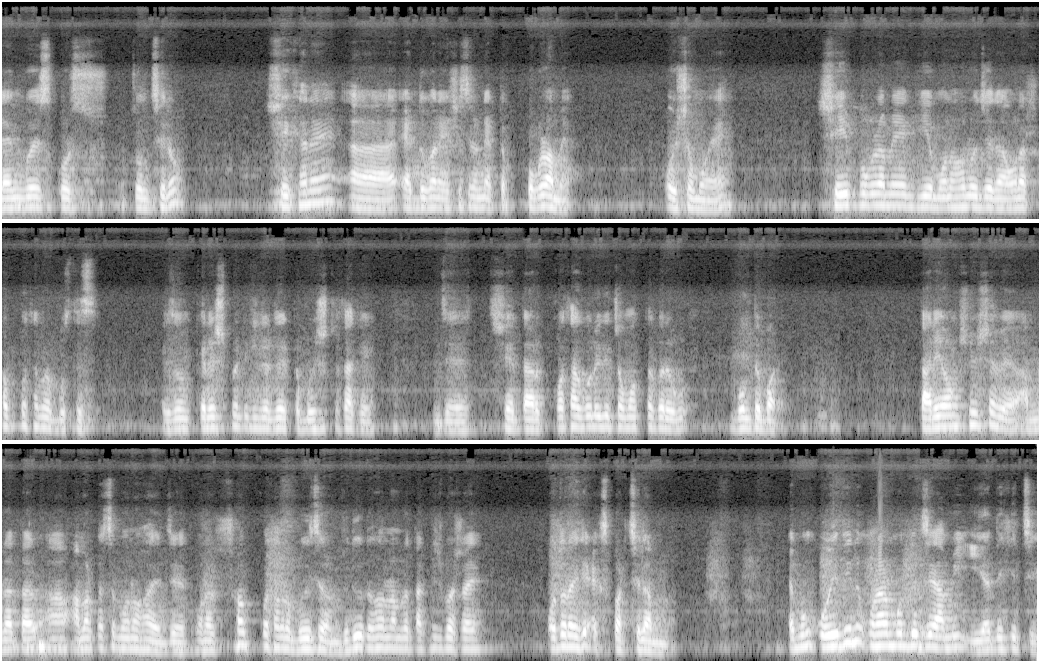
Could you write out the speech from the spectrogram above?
ল্যাঙ্গুয়েজ কোর্স চলছিল। সেখানে এরদোগান এসেছিলেন একটা প্রোগ্রামে ওই সময়ে সেই প্রোগ্রামে গিয়ে মনে হলো যে, না, ওনার সব কথা আমরা বুঝতেছি। একজন ক্যারিসমেটিক লিডারের একটা বৈশিষ্ট্য থাকে যে, সে তার কথাগুলিকে চমৎকার করে বলতে পারে। তারই অংশ হিসেবে আমরা তার আমার কাছে মনে হয় যে, ওনার সব কথা আমরা বুঝেছিলাম। যদিও তখন আমরা তাকিশ ভাষায় অতটা এক্সপার্ট ছিলাম না। এবং ওই দিন ওনার মধ্যে যে আমি ইয়া দেখেছি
